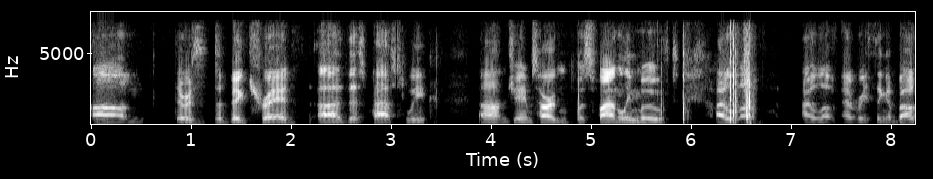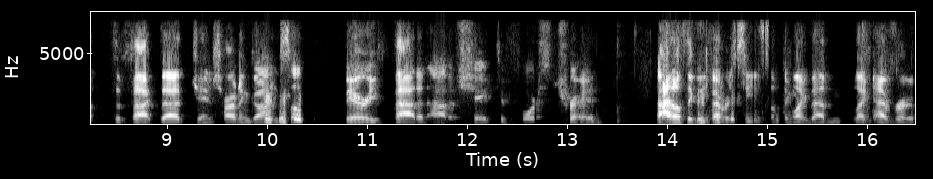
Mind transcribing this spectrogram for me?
um, there was a big trade uh, this past week. Um, James Harden was finally moved. I love I love everything about the fact that James Harden got himself very fat and out of shape to force trade. I don't think we've ever seen something like that, like ever,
